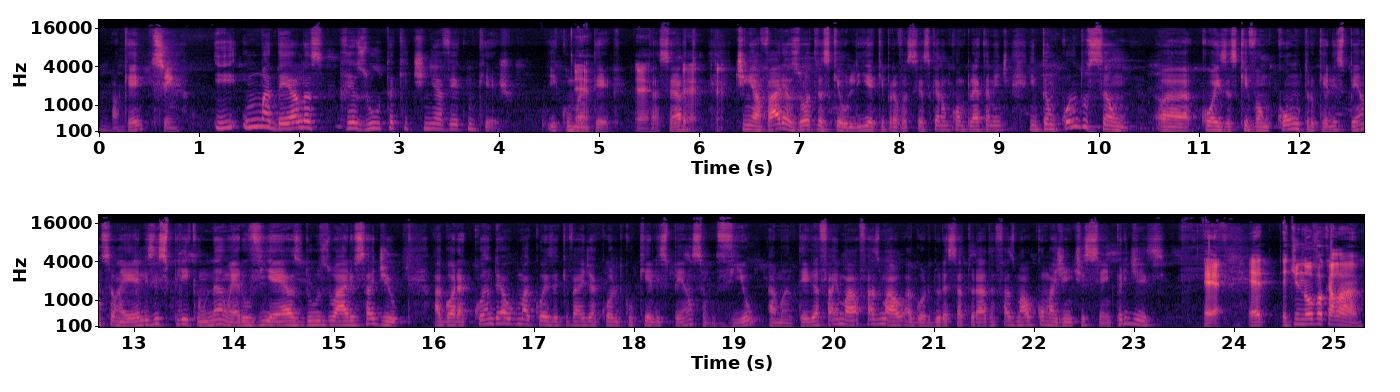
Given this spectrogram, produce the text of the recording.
uhum. ok? Sim. E uma delas resulta que tinha a ver com queijo e com é, manteiga, é, tá certo? É, é. Tinha várias outras que eu li aqui para vocês que eram completamente. Então, quando são uh, coisas que vão contra o que eles pensam, aí eles explicam, não, era o viés do usuário sadio. Agora, quando é alguma coisa que vai de acordo com o que eles pensam, viu? A manteiga faz mal, faz mal, a gordura saturada faz mal, como a gente sempre disse. É, é, é, de novo aquela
